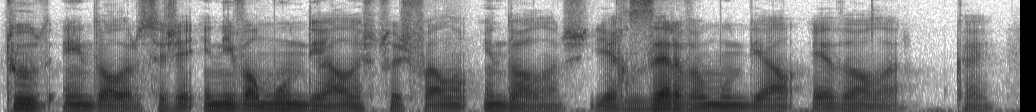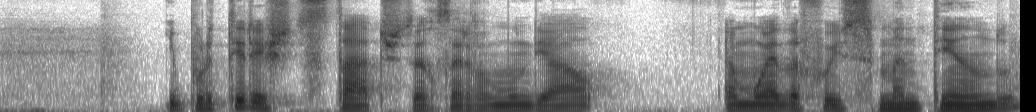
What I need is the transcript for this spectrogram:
Tudo em dólares. Ou seja, a nível mundial as pessoas falam em dólares. E a reserva mundial é dólar. ok? E por ter este status da reserva mundial, a moeda foi-se mantendo.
